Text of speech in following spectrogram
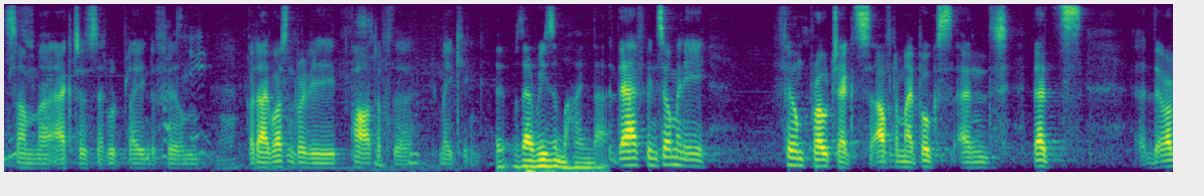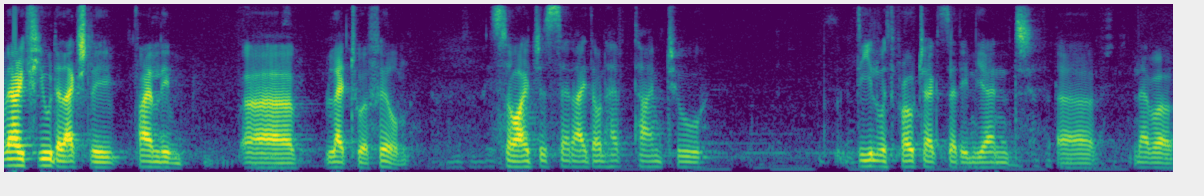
some uh, actors that would play in the film, but I wasn't really part of the making. Was there a reason behind that? There have been so many film projects after my books, and that's there are very few that actually finally uh, led to a film. So I just said I don't have time to deal with projects that in the end uh, never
